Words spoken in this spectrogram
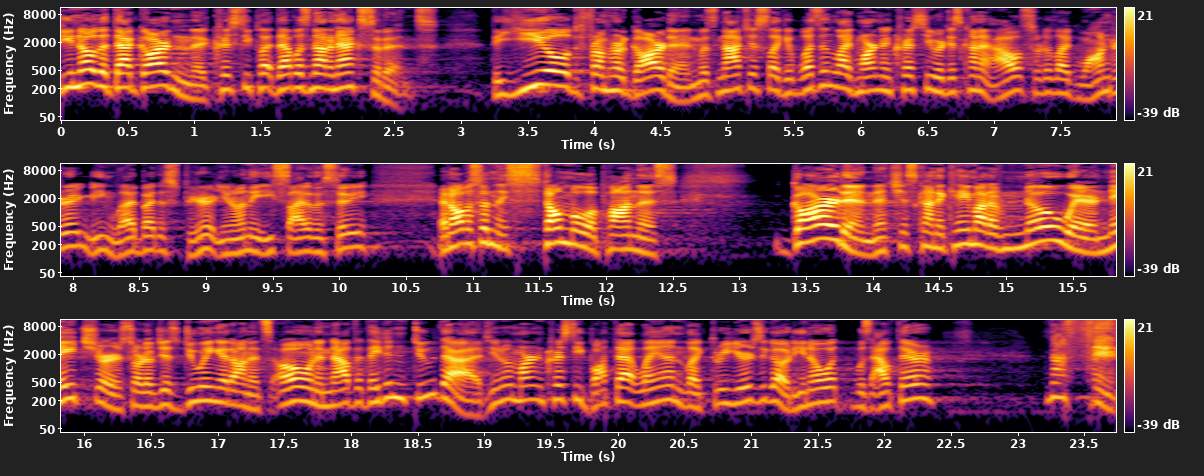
do you know that that garden that Christy planted, that was not an accident? The yield from her garden was not just like, it wasn't like Martin and Christy were just kind of out, sort of like wandering, being led by the Spirit, you know, on the east side of the city. And all of a sudden they stumble upon this garden that just kind of came out of nowhere, nature sort of just doing it on its own. And now that they didn't do that, you know, Martin Christy bought that land like three years ago. Do you know what was out there? Nothing.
